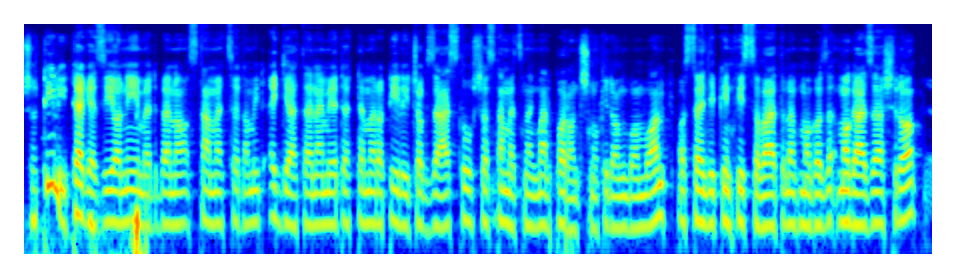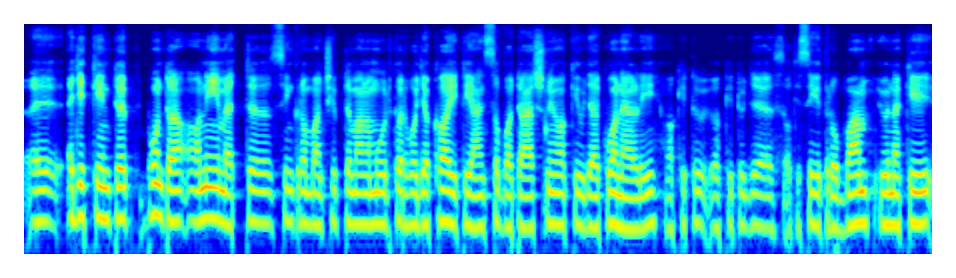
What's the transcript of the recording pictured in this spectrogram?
És a Tili tegezi a németben a Stametszet, amit egyáltalán nem értettem, mert a Tili csak zászlós, a Stamets meg már parancsnoki rangban van, aztán egyébként visszaváltanak magaz- magázásra. Egyébként pont a, a német szinkronban csíptem el a múltkor, hogy a Kaitián szobatársnő, aki ugye Connelly, akit, akit ugye, aki szétrobban, ő neki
